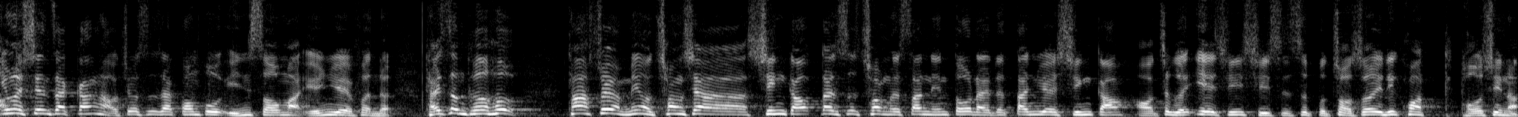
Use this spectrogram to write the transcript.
因为现在刚好就是在公布营收嘛，元月份的台盛科后，它虽然没有创下新高，但是创了三年多来的单月新高哦，这个业绩其实是不错，所以你看投信了，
